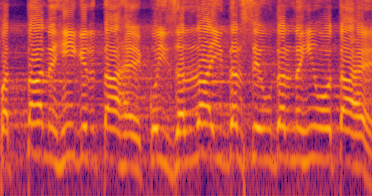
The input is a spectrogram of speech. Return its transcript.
पत्ता नहीं गिरता है, कोई जर्रा इधर से उधर नहीं होता है,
